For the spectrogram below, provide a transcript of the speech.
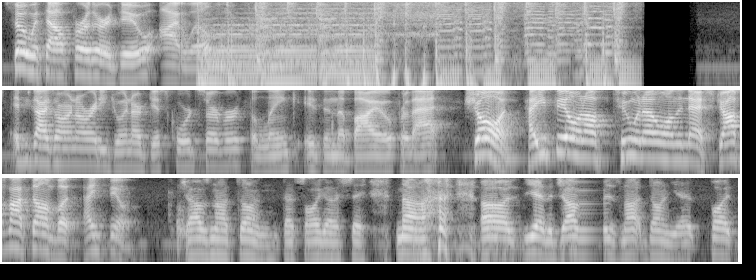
So, without further ado, I will. If you guys aren't already, join our Discord server. The link is in the bio for that. Sean, how you feeling up 2 and 0 on the Nets? Job's not done, but how you feeling? Job's not done. That's all I gotta say. Nah, uh, yeah, the job is not done yet, but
